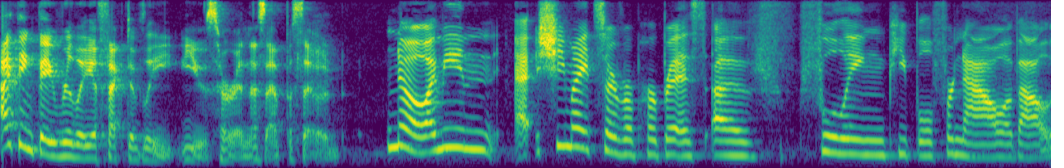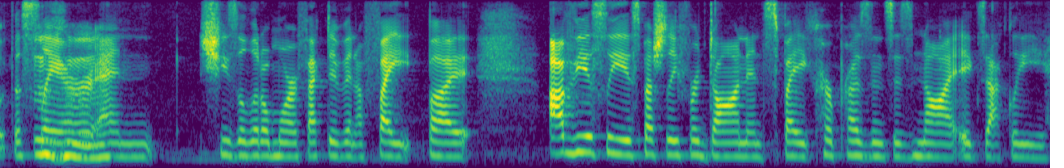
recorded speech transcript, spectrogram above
I think they really effectively use her in this episode. No, I mean, uh, she might serve a purpose of fooling people for now about the Slayer, mm-hmm. and she's a little more effective in a fight, but obviously, especially for Dawn and Spike, her presence is not exactly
